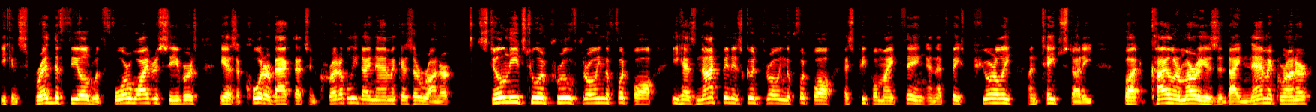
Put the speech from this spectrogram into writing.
He can spread the field with four wide receivers. He has a quarterback that's incredibly dynamic as a runner. Still needs to improve throwing the football. He has not been as good throwing the football as people might think, and that's based purely on tape study. But Kyler Murray is a dynamic runner.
